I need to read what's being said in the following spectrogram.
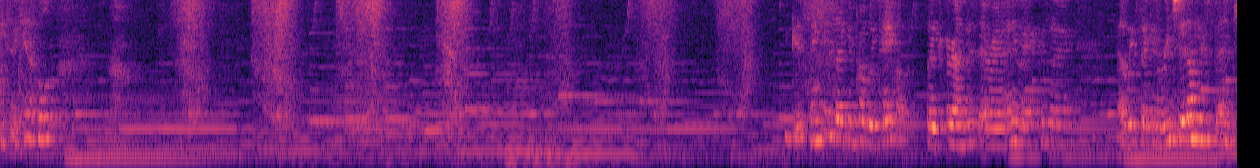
Be so careful. Around this area anyway because I at least I can reach it on this bench.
